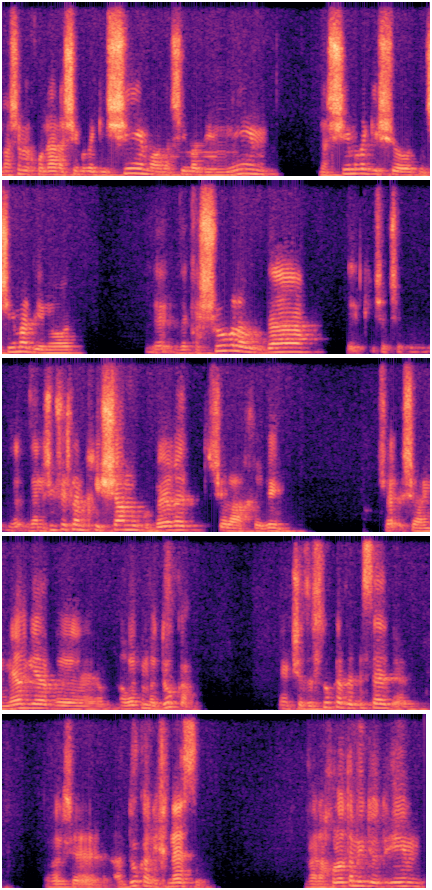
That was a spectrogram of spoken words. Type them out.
מה שמכונה אנשים רגישים או אנשים מדהימים, נשים רגישות, נשים עדינות, זה, זה קשור לעובדה, זה אנשים שיש להם חישה מוגברת של האחרים, ש, שהאנרגיה והרבה פעמים הדוקה, כן, כשזה סוכה זה בסדר, אבל כשהדוקה נכנסת, ואנחנו לא תמיד יודעים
